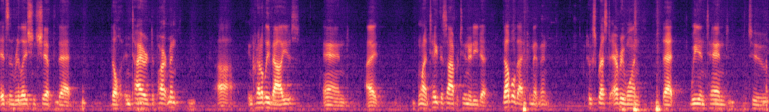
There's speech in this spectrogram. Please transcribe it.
it's a relationship that the entire department uh, incredibly values. And I want to take this opportunity to double that commitment to express to everyone that we intend to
